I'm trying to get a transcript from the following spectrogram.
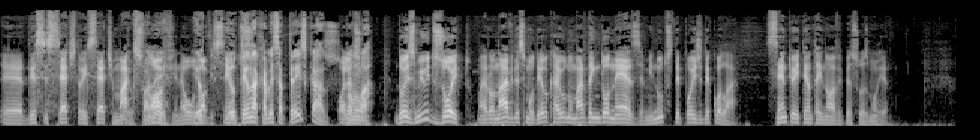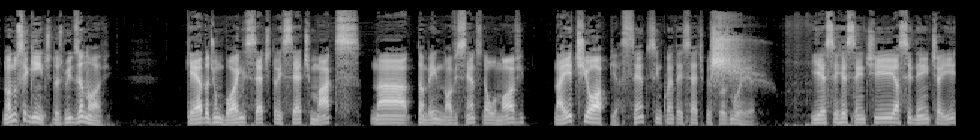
é, desse 737 MAX Eu falei. 9, né, ou eu, 900. Eu tenho na cabeça três casos. Olha Vamos só. lá. 2018, uma aeronave desse modelo caiu no mar da Indonésia, minutos depois de decolar. 189 pessoas morreram. No ano seguinte, 2019, queda de um Boeing 737 MAX, na, também 900, né, ou 9, na Etiópia, 157 pessoas morreram. E esse recente acidente aí,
